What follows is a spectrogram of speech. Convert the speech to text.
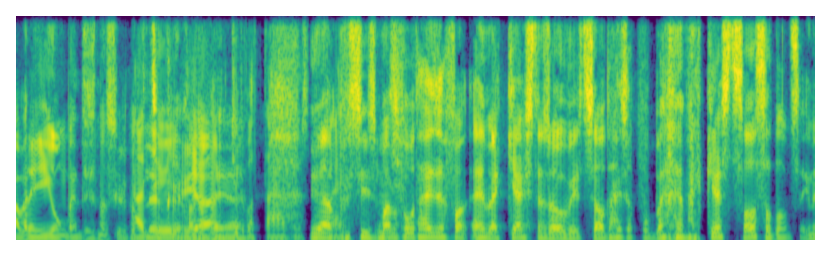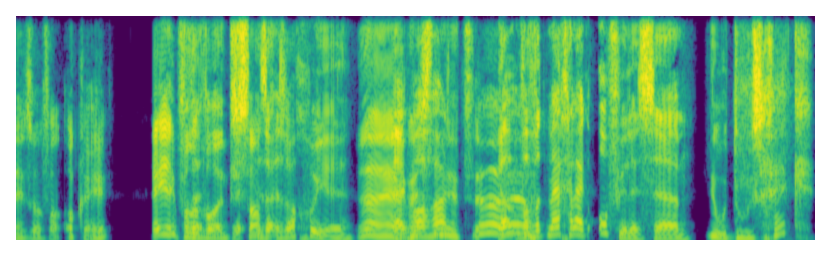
Maar wanneer je jong bent, is het natuurlijk wat tuurlijk, leuker. dan Ja, ja. natuurlijk wat taart. en zo'n ja klein precies. Maar bijvoorbeeld hij zegt van, en bij kerst en zo weer hetzelfde. Hij zegt bij, bij kerst salsa dansen. Ik denk zo van, oké. Hey, ik vond het wel interessant. Is, is wel een goeie. ja, ja, Lijkt ik wel hard. niet. Ja, Ja, ja. Wat, wat mij gelijk opviel is... ehm, Joh, doe eens gek.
